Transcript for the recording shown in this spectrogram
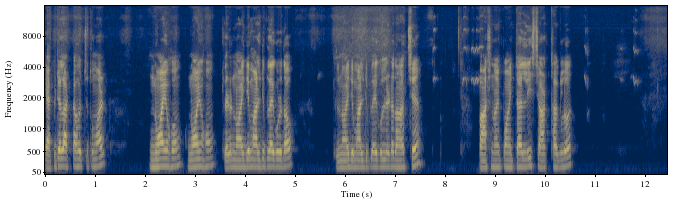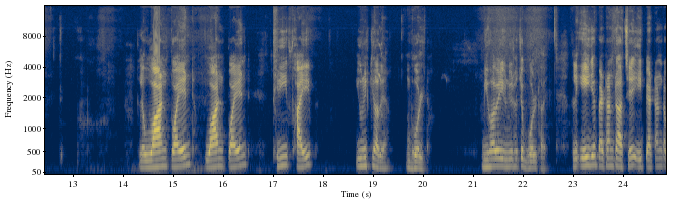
ক্যাপিটাল আরটা হচ্ছে তোমার নয় হোম নয় হোম তাহলে এটা নয় দিয়ে মাল্টিপ্লাই করে দাও। তাহলে নয় দিয়ে মাল্টিপ্লাই করলে এটা দাঁড়াচ্ছে পাঁচ নয় পঁয়তাল্লিশ, চার থাকল। তাহলে one point one point three five unit কী হবে? ভোল্ট বিভাবের ইউনিট হচ্ছে ভোল্ট হয়। তাহলে এই যে প্যাটার্নটা আছে, এই প্যাটার্নটা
